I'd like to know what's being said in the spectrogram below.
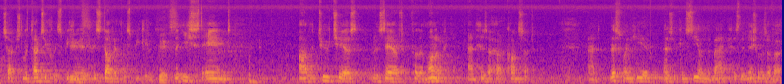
the church, liturgically speaking, Yes. historically speaking, Yes. the east end are the two chairs reserved for the monarch and his or her consort. And this one here, as you can see on the back, has the initials of a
